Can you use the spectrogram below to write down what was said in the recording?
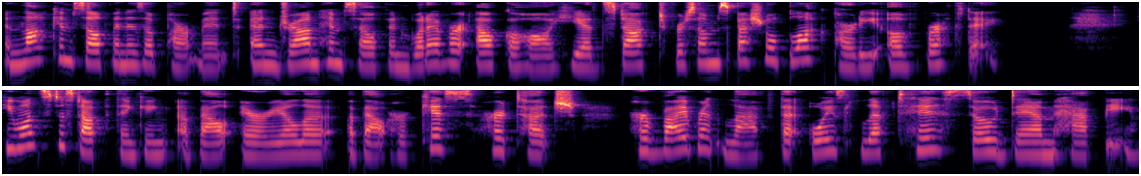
and lock himself in his apartment and drown himself in whatever alcohol he had stocked for some special block party of birthday. He wants to stop thinking about Ariella, about her kiss, her touch, her vibrant laugh that always left his so damn happy.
